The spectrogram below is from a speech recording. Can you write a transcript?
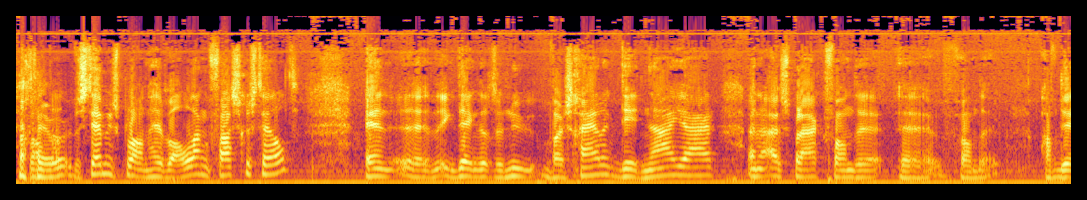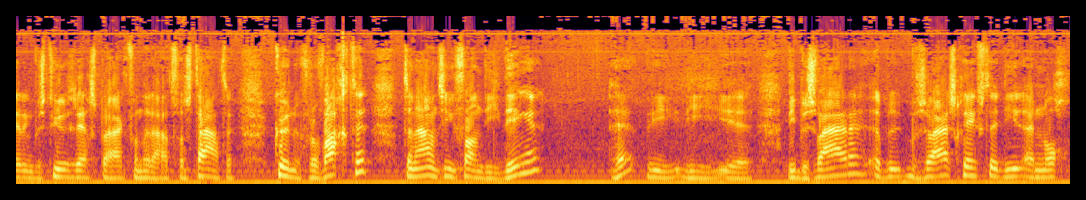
Want hoor. bestemmingsplan hebben we al lang vastgesteld. En eh, ik denk dat we nu waarschijnlijk dit najaar een uitspraak van de, van de afdeling bestuursrechtspraak van de Raad van State kunnen verwachten. Ten aanzien van die dingen. Die, die, eh, die bezwaren, eh, bezwaarschriften die er nog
